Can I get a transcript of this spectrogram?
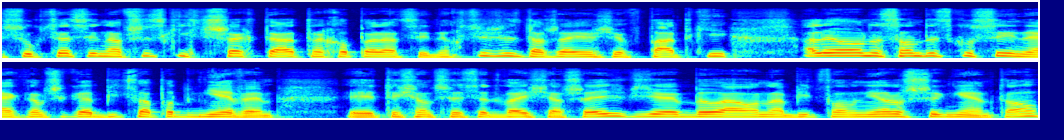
sukcesy na wszystkich trzech teatrach operacyjnych. Oczywiście zdarzają się wpadki, ale one są dyskusyjne, jak na przykład bitwa pod Gniewem 1626, e, gdzie była ona bitwą nierozstrzygniętą,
